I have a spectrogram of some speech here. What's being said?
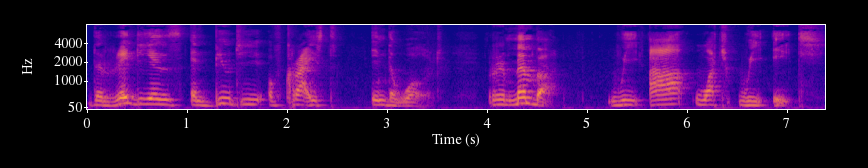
the radiance and beauty of Christ in the world. Remember, we are what we eat.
